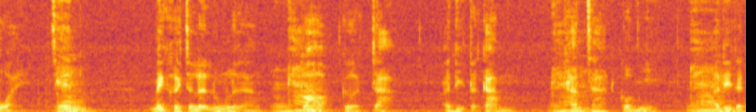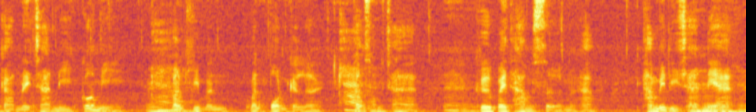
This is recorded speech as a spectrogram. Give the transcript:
ป่วย เช่นค่ะไม่เคยเจริญรุ่งเรือง อืม ค่ะ ก็เกิดจากอดีตกรรม ค่ะ ข้ามชาติก็มีค่ะ อดีตกรรมในชาตินี้ก็มีค่ะบางทีมันมันปนกันเลยค่ะทั้งสองชาติอืมคือไปทำเสริมนะครับทำไม่ดีชาติเนี้ยอือฮึ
